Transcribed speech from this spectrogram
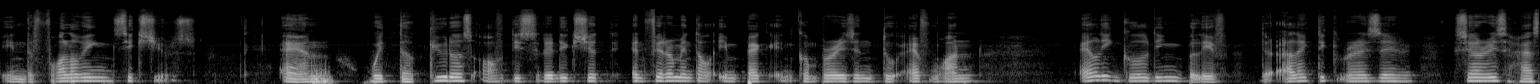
in the following six years. And with the kudos of this reduced environmental impact in comparison to F1, Ellie Goulding believes the electric racer series has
